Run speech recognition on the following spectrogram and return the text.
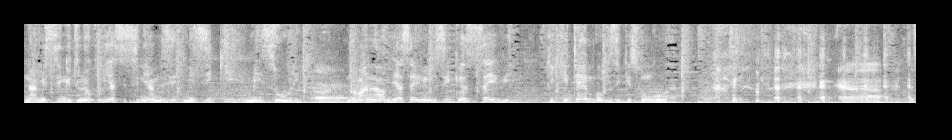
na misingi tuliokulia sisi ni ya mziki, miziki mizuri. Oh, yeah. ndio maana naambia sasa hivi mziki wa sasa hivi kiki tembo mziki sungura. Uh,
